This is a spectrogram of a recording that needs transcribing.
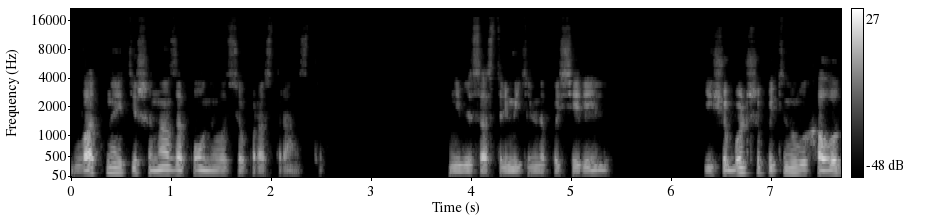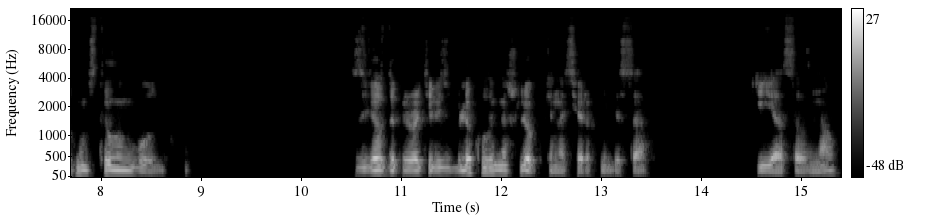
Ватная тишина заполнила все пространство. Небеса стремительно посерели, еще больше потянуло холодным стылым воздухом. Звезды превратились в блеклые нашлепки на серых небесах, и я осознал,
